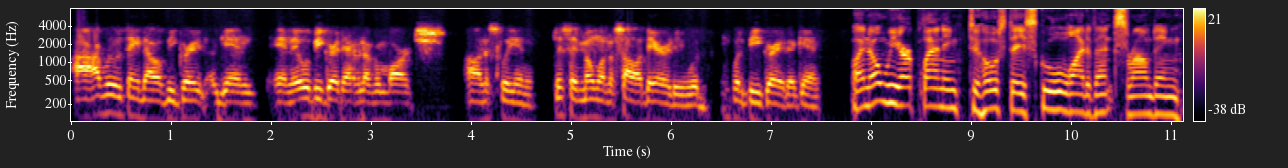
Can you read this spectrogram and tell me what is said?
I really think that would be great again, and it would be great to have another march, honestly, and just a moment of solidarity would would be great again. Well, I know we are planning to host a school wide event surrounding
